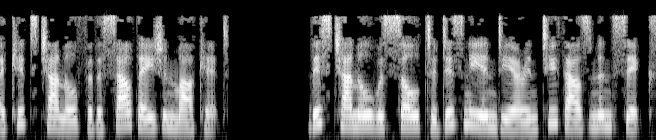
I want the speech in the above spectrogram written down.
a kids channel for the South Asian market. This channel was sold to Disney India in 2006.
